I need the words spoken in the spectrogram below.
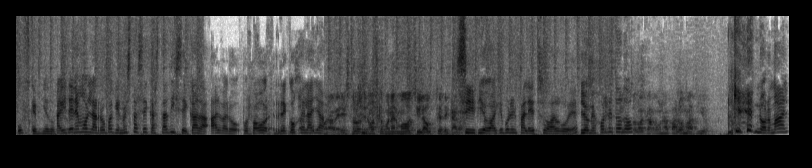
Uf, qué miedo. Ahí tenemos la ropa que no está seca, está disecada. Álvaro, por favor, recógela ya. a ver, esto lo tenemos que poner en modo chill out que te cagas. Sí, tío, hay que poner palets o algo, ¿eh? Lo mejor de Esto todo, lo ha cagado una paloma, tío. que es normal.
